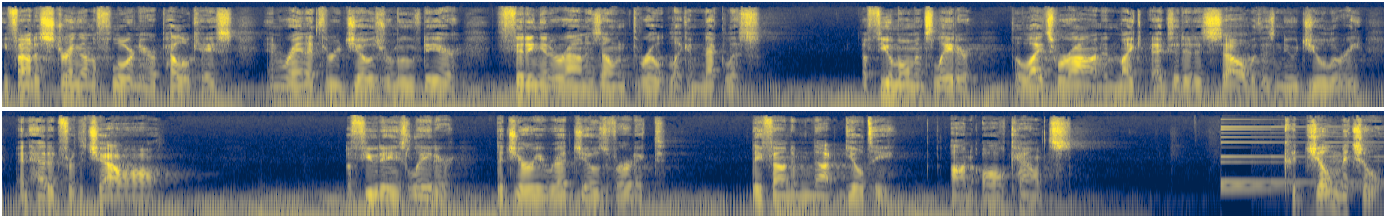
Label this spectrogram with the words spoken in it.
He found a string on the floor near a pillowcase and ran it through Joe's removed ear, fitting it around his own throat like a necklace. A few moments later, the lights were on and Mike exited his cell with his new jewelry and headed for the chow hall. A few days later, the jury read Joe's verdict. They found him not guilty on all counts. Could Joe Mitchell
